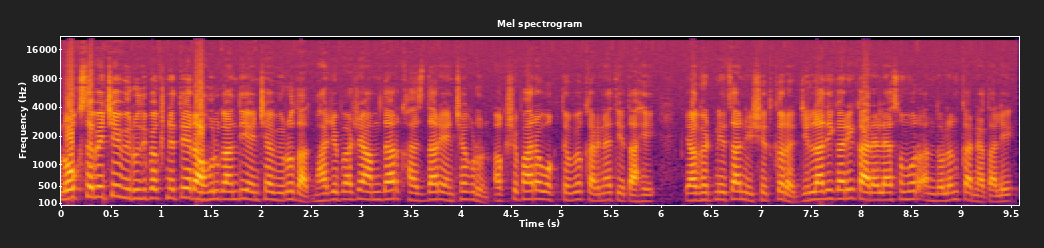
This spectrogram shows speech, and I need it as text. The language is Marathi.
लोकसभेचे विरोधी पक्षनेते राहुल गांधी यांच्या विरोधात भाजपाचे आमदार खासदार यांच्याकडून आक्षेपार्ह वक्तव्य करण्यात येत आहे. या घटनेचा निषेध करत जिल्हाधिकारी कार्यालयासमोर आंदोलन करण्यात आले.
